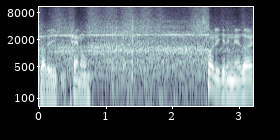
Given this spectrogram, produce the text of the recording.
bloody panel. Slowly getting there though.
